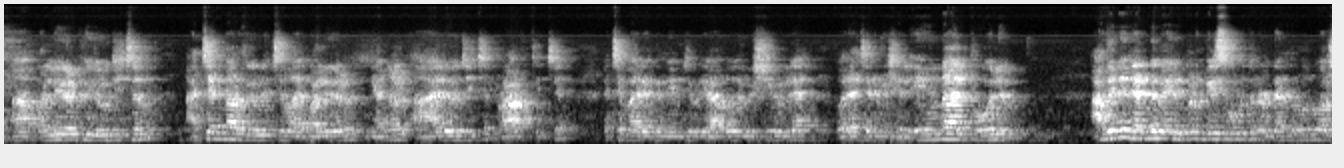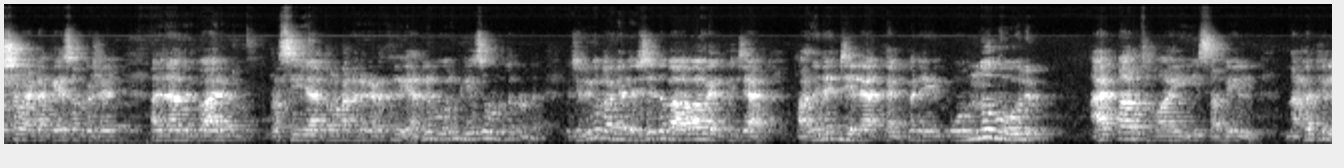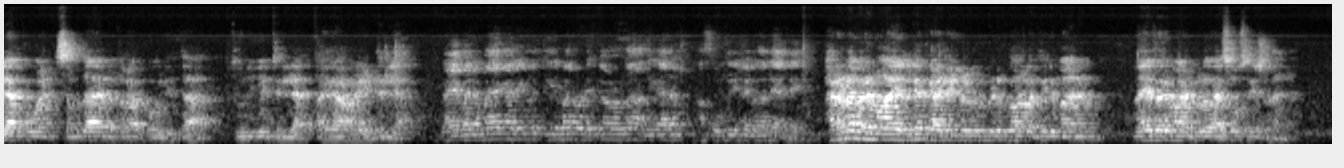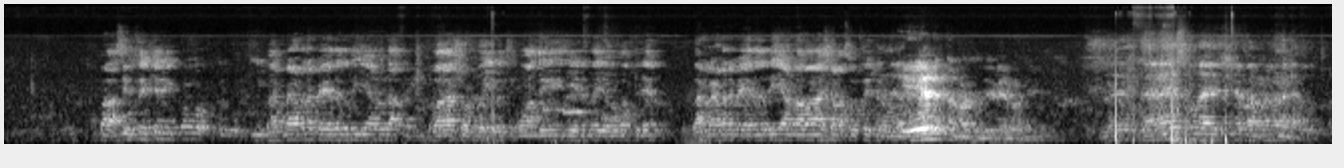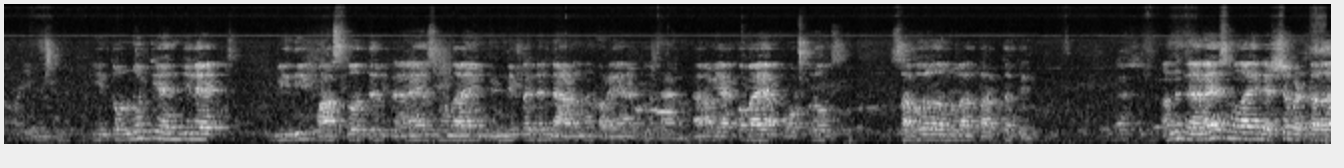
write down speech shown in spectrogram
ആ പള്ളികൾക്ക് യോജിച്ചതും അച്ഛന്മാർക്ക് യോജിച്ചതുമായ പള്ളികളും ഞങ്ങൾ ആലോചിച്ച് പ്രാർത്ഥിച്ച് അച്ഛന്മാരെയൊക്കെ നിയമിച്ചപ്പോൾ യാതൊരു വിഷയമില്ല ഒരച്ഛനും വിഷയമില്ല. എന്നാൽ പോലും അതിന് രണ്ടുപേര് ഇപ്പോഴും കേസ് കൊടുത്തിട്ടുണ്ട്. രണ്ട് മൂന്ന് വർഷമായിട്ട് ആ കേസുണ്ട് പക്ഷേ അതിനകത്ത് ഇപ്പൊ ആരും പ്രസ് ചെയ്യാത്തതുകൊണ്ട് അങ്ങനെ കിടക്കുകയാണ്. അതിന് പോലും കേസ് കൊടുത്തിട്ടുണ്ട്. ചുരുക്കി പറഞ്ഞ പരിശുദ്ധ ബാബ കൽപ്പിച്ച പതിനഞ്ചില കൽപ്പനയിൽ ഒന്നുപോലും ആത്മാർത്ഥമായി ഈ സഭയിൽ നടപ്പിലാക്കുവാൻ സമുദായ മെത്രാപ്പോലിത്ത തുനിഞ്ഞിട്ടില്ല തയ്യാറായിട്ടില്ല. നയപരമായ കാര്യങ്ങളിൽ തീരുമാനമെടുക്കാനുള്ള അധികാരം അസോസിയേഷന് തന്നെയല്ലേ? ഭരണപരമായ എല്ലാ കാര്യങ്ങളും എടുക്കാനുള്ള തീരുമാനം നയപരമായിട്ടുള്ള അസോസിയേഷൻ തന്നെ. അപ്പൊ അസോസിയേഷൻ ഇപ്പോ ഈ ഭരണഘടന ഭേദഗതി ചെയ്യാനുള്ള അവകാശമുണ്ടോ ഇരുപത്തി മൂന്നാം തീയതി ചേരുന്ന യോഗത്തിൽ ഭരണഘടന ഭേദഗതി ചെയ്യാനുള്ള അവകാശം അസോസിയേഷൻ സമുദായത്തിന്റെ ഭരണഘടന. ഈ തൊണ്ണൂറ്റി അഞ്ചിലെ വിധി വാസ്തവത്തിൽ ജ്ഞാനായ സമുദായം ഇൻഡിപെൻഡന്റ് ആണെന്ന് പറയാനായിട്ടുള്ള കാരണം കാരണം യാക്കോബായ ഓർത്തഡോക്സ് സഭകൾ തമ്മിലുള്ള തർക്കത്തിൽ അന്ന് ജ്ഞാനായ സമുദായം രക്ഷപ്പെട്ടത്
